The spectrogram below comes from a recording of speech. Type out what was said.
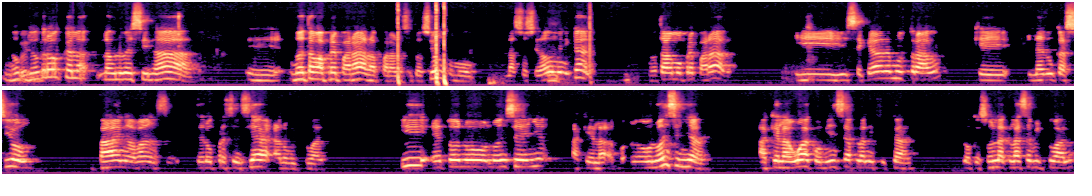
yo creo que la, la universidad eh, no estaba preparada para la situación como la sociedad mm. dominicana. No estábamos preparados. Y se queda demostrado que la educación va en avance de lo presencial a lo virtual. Y esto nos no enseña a que la, o lo ha enseñado a que la UA comience a planificar lo que son las clases virtuales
